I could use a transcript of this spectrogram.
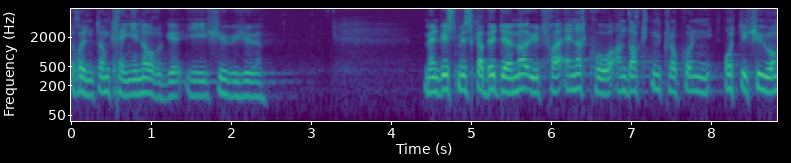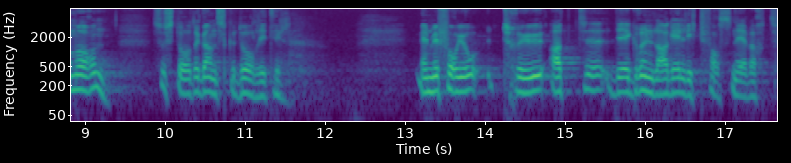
rundt omkring i Norge i 2020. Men hvis vi skal bedømme ut fra NRK-andakten klokka 8.20 om morgenen, så står det ganske dårlig til. Men vi får jo tro at eh, det grunnlaget er litt for snevert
